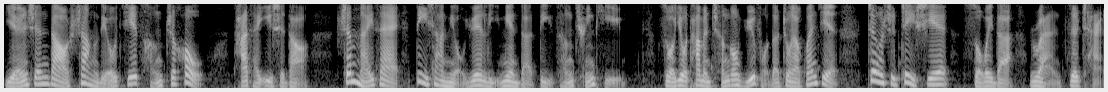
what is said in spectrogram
延伸到上流阶层之后，他才意识到，深埋在地下纽约里面的底层群体，左右他们成功与否的重要关键。正是这些所谓的软资产。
